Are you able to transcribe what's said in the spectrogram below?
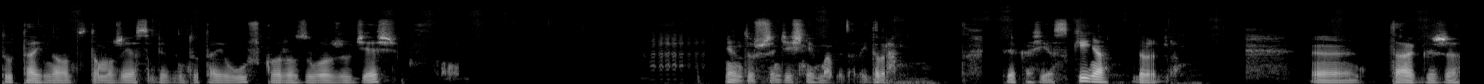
tutaj noc, to może ja sobie bym tutaj łóżko rozłożył gdzieś. Nie no, to już wszędzie śnieg mamy dalej. Dobra. Tu jakaś jaskinia. Dobra, dobra. E, także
